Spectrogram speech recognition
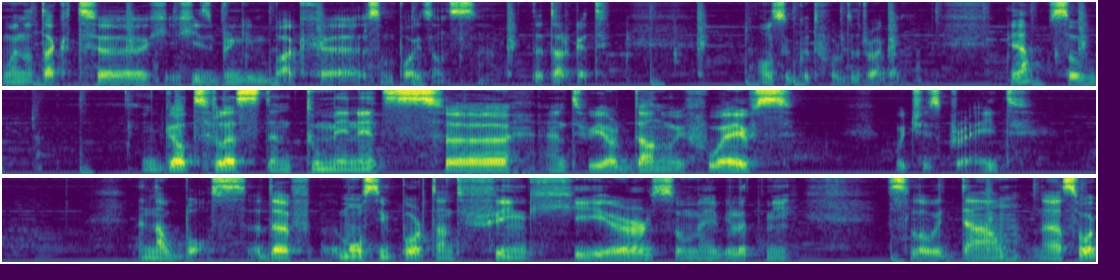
when attacked, uh, he's bringing back uh, some poisons, the target. Also good for the dragon. Yeah, so got less than two minutes uh, and we are done with waves, which is great. And now boss, the most important thing here, so maybe let me slow it down. Uh, so a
